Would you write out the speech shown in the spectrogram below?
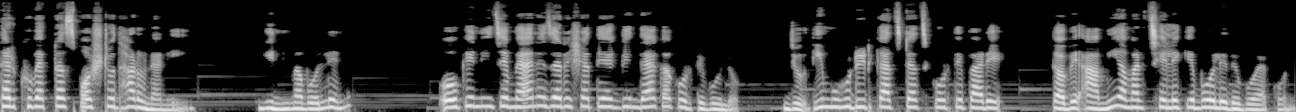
তার খুব একটা স্পষ্ট ধারণা নেই। গিন্নিমা বললেন, ওকে নিচে ম্যানেজারের সাথে একদিন দেখা করতে বলো। যদি মুহুরির কাজ টাজ করতে পারে, তবে আমি আমার ছেলেকে বলে দেব এখন।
